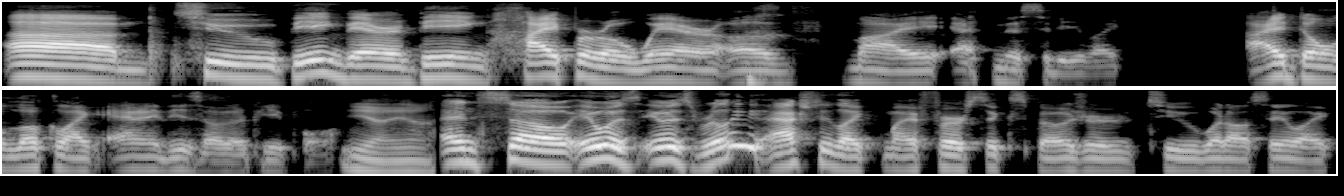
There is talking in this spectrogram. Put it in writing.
Um, to being there and being hyper aware of my ethnicity, like, I don't look like any of these other people Yeah, yeah. and so it was it was really actually like my first exposure to what I'll say like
